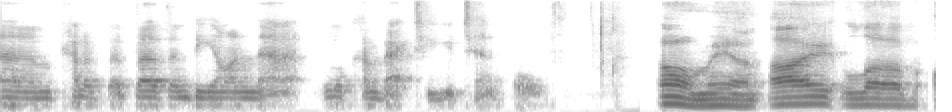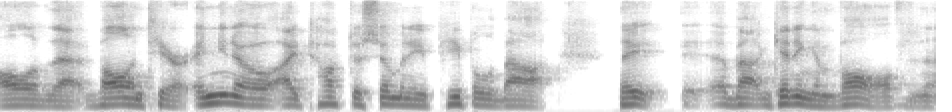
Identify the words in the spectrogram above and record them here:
um, kind of above and beyond that we'll come back to you tenfold. Oh man, I love all of that volunteer. And you know, I talk to so many people about they about getting involved and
